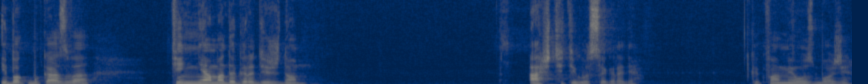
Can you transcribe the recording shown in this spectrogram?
И Бог му казва, ти няма да градиш дом. Аз ще ти го съградя. Каква милост Божия.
